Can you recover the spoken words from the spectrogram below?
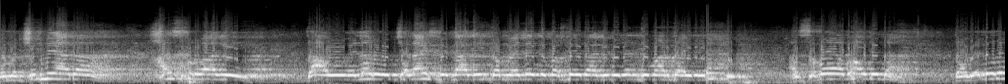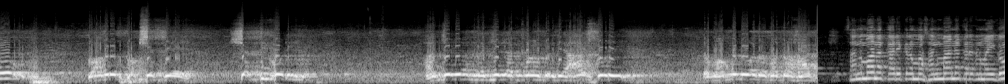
ನಮ್ಮ ಚಿಹ್ನೆಯಾದ ಹಸ್ ಪರವಾಗಿ ತಾವು ಎಲ್ಲರೂ ಚಲಾಯಿಸಬೇಕಾಗಿ ತಮ್ಮೆಲ್ಲರಿಗೂ ಬರದೇದಾಗಿ ವಿನಂತಿ ಮಾಡ್ತಾ ಇದೆ ಆ ಸಮಯ ಅಭಾವದಿಂದ ತಾವೆಲ್ಲರೂ ಕಾಂಗ್ರೆಸ್ ಪಕ್ಷಕ್ಕೆ ಶಕ್ತಿ ಕೊಡಿ. ಅಂಜಲಿ ನಂಜಲಿ ಆರಿಸ್ಕೊಡಿ ತಮ್ಮ ಅಮೂಲ್ಯವಾದ ಮತ ಹಾಕಿ ಸನ್ಮಾನ ಕಾರ್ಯಕ್ರಮ ಸನ್ಮಾನ ಕಾರ್ಯಕ್ರಮ ಈಗ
